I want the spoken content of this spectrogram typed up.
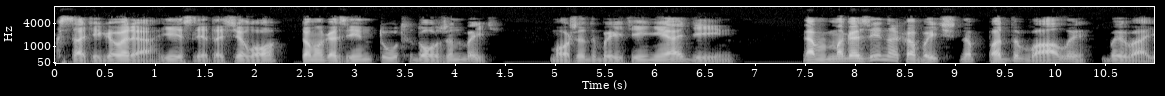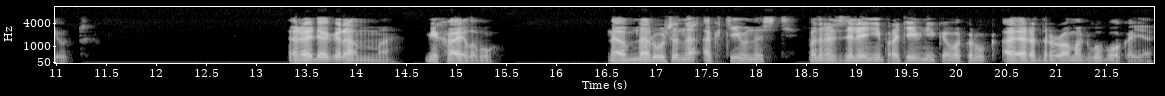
Кстати говоря, если это село, то магазин тут должен быть. Может быть и не один. А в магазинах обычно подвалы бывают. Радиограмма. Михайлову. Обнаружена активность подразделений противника вокруг аэродрома Глубокое.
